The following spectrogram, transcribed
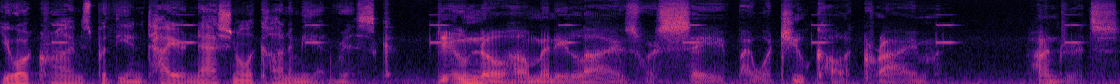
Your crimes put the entire national economy at risk. Do you know how many lives were saved by what you call a crime? Hundreds.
